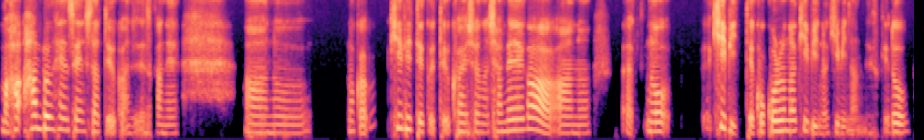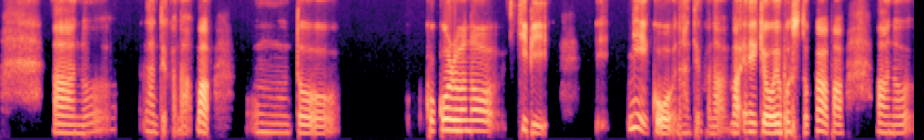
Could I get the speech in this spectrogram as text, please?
まあ、は半分変遷したっていう感じですかね。あの、なんか、キビテクっていう会社の社名が、あの、の、キビって心の機微の機微なんですけど、あの、なんていうかな、まあ、うんと、心の機微に、こう、なんていうかな、まあ、影響を及ぼすとか、まあ、あの、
